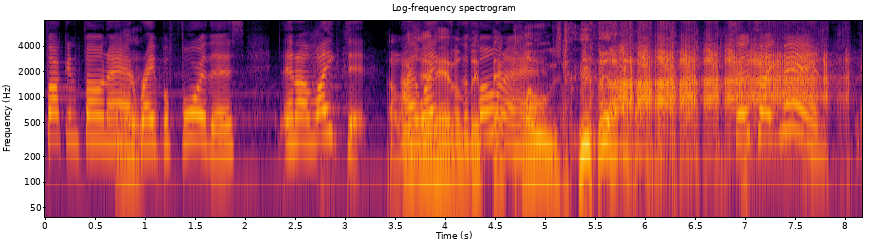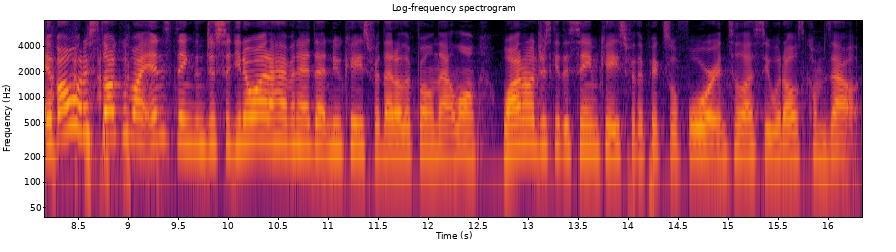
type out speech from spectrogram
fucking phone I had What? right before this, and I liked it. I wish I it liked had a the lip that closed. So it's like, man, if I would have stuck with my instinct and just said, you know what, I haven't had that new case for that other phone that long. Why don't I just get the same case for the Pixel 4 until I see what else comes out?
